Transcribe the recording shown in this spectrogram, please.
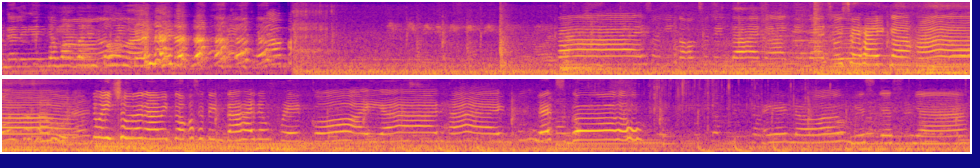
Ang galingan niyo. Kababalintawin din. Guys, so dito kami sa tindahan ni Ate Meds. Uy, say hi ka, hi! Ito itsura namin ko ako sa tindahan ng friend ko. Ayan, hi! Let's go! Ayan o, business niya.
